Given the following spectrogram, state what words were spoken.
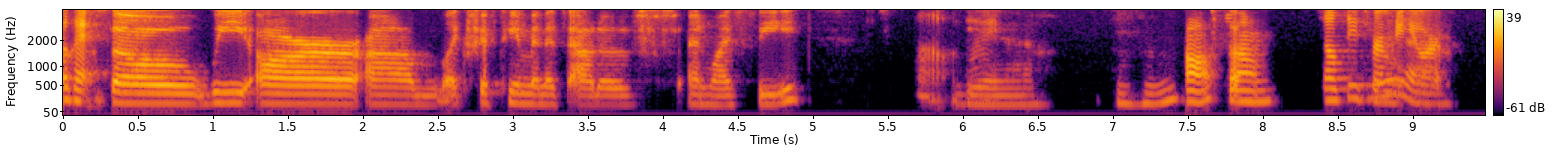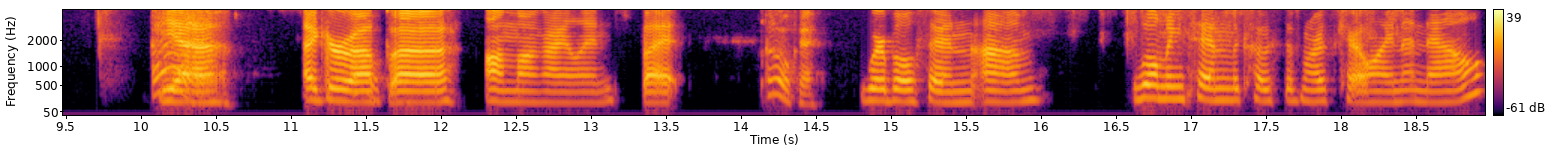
Okay. So we are um, like 15 minutes out of NYC. Oh, nice. yeah. Mm-hmm. Awesome. Chelsea's from yeah. New York. Oh. Yeah. I grew up uh, on Long Island, but oh, okay. We're both in um, Wilmington, the coast of North Carolina now.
